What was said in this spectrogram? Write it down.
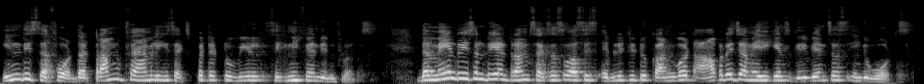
In this effort, the Trump family is expected to wield significant influence. The main reason behind Trump's success was his ability to convert average Americans' grievances into votes.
